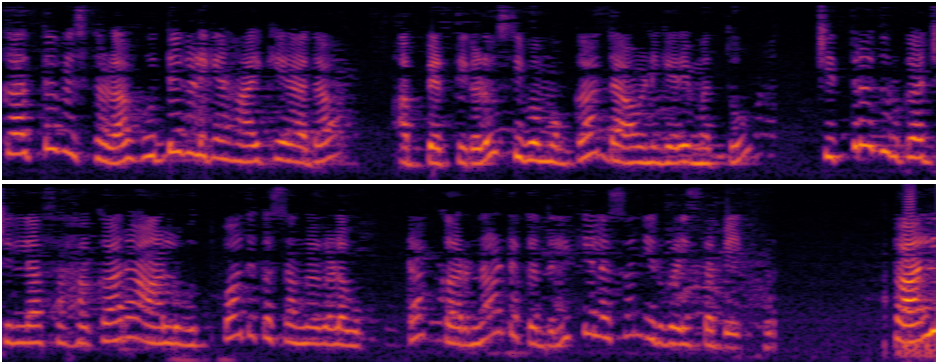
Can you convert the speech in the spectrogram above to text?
ಕರ್ತವ್ಯ ಸ್ಥಳ ಹುದ್ದೆಗಳಿಗೆ ಆಯ್ಕೆಯಾದ ಅಭ್ಯರ್ಥಿಗಳು ಶಿವಮೊಗ್ಗ, ದಾವಣಗೆರೆ ಮತ್ತು ಚಿತ್ರದುರ್ಗ ಜಿಲ್ಲಾ ಸಹಕಾರ ಹಾಲು ಉತ್ಪಾದಕ ಸಂಘಗಳ ಒಕ್ಕೂಟ ಕರ್ನಾಟಕದಲ್ಲಿ ಕೆಲಸ ನಿರ್ವಹಿಸಬೇಕು. ಖಾಲಿ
